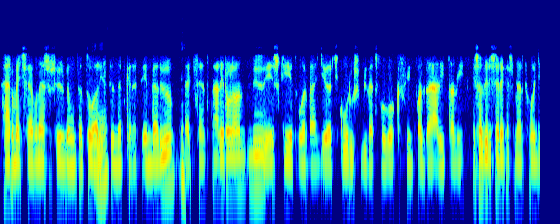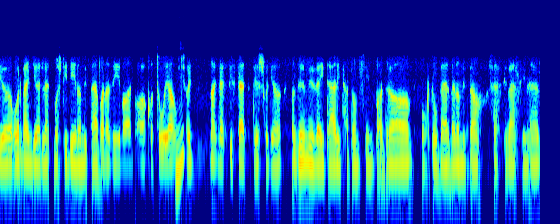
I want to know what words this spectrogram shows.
három egyfelvonásos ős bemutató a Liszt keretén belül, hm. egy Szent Páli Roland mű és két Orbán György kórus művet fogok színpadra állítani. És azért is érdekes, mert hogy Orbán György lett most idén a műpában az évad alkotója, hm. úgyhogy nagy megtiszteltetés, hogy a, az ő műveit állíthatom színpadra októberben, amit a Fesztivál Színház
